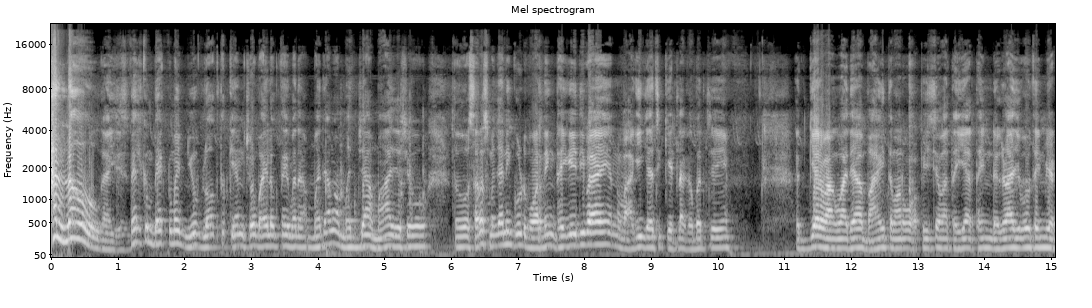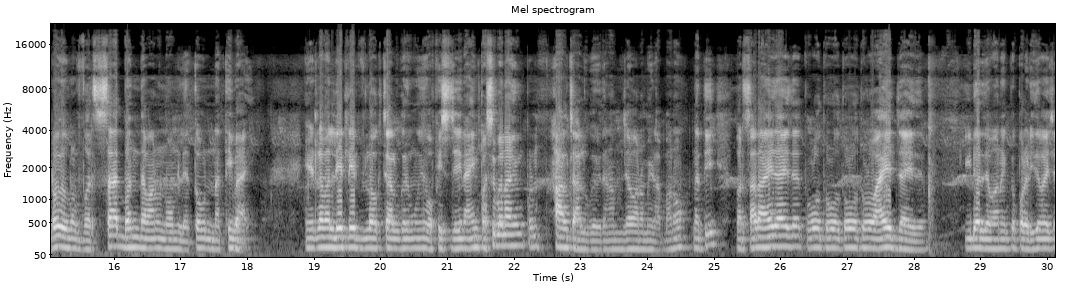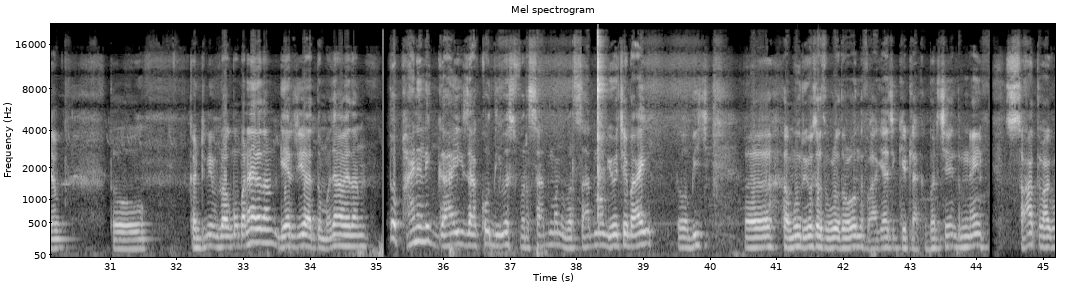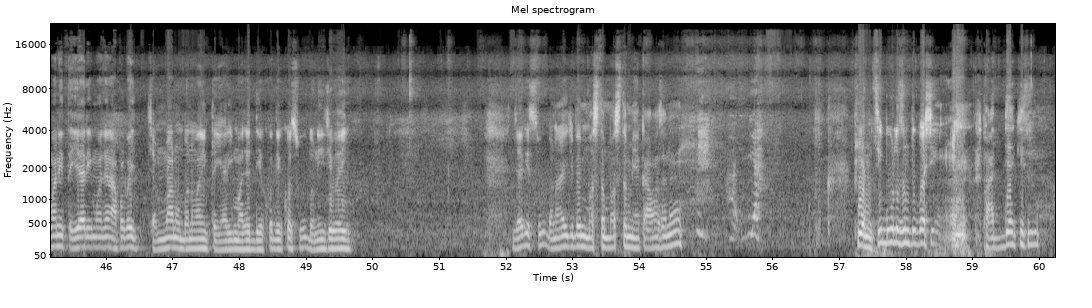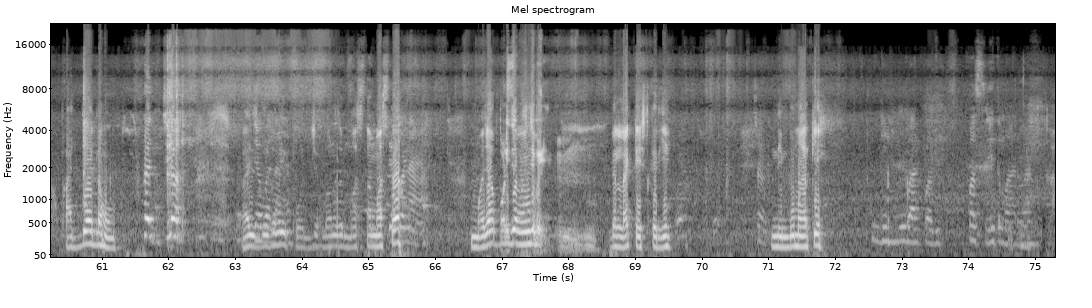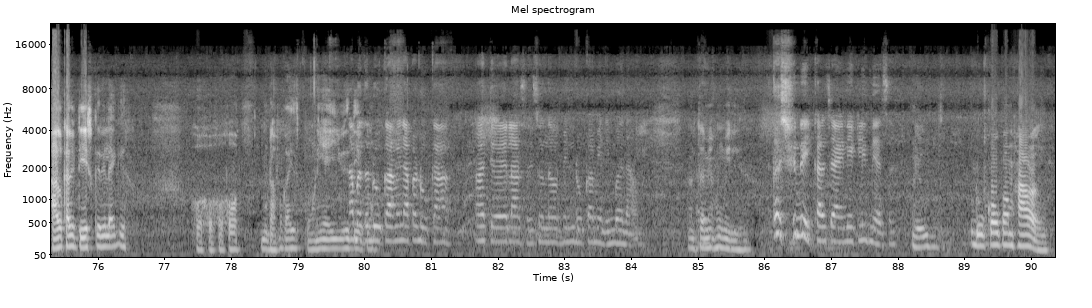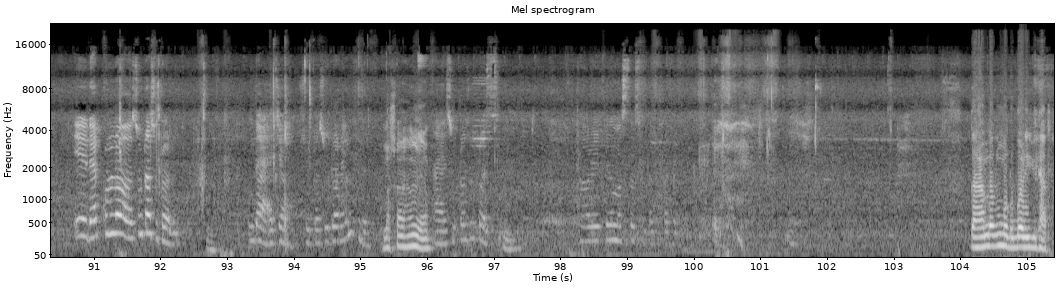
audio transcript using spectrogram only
Hello guys welcome back to my new blog તો કેમ છો ભાઈ લોકો? તો બધા મજામાં? મજામાં જ હશો. તો સરસ મજાની ગુડ મોર્નિંગ થઈ ગઈ હતી ભાઈ, અને વાગી ગયા છે કેટલા ખબર છે? અગિયાર વાગવા થયા. ભાઈ, તમારો ઓફિસ જવા તૈયાર થઈને ડગડા જેવો થઈને બેઠો હતો પણ વરસાદ બંધ થવાનું નોમ લેતો નથી ભાઈ. એટલે મેં લેટ લેટ બ્લોગ ચાલુ કર્યું. હું ઓફિસ જઈને આવીને પછી બનાવ્યું, પણ હાલ ચાલુ કર્યું આમ જવાનો મેળ આપવાનો નથી. વરસાદ આવી જાય છે, થોડો થોડો થોડો થોડો આવી જ જાય છે. ઈડર જવાનું એક તો પલળી જવાય છે તો કન્ટિન્યુ બ્લોગમાં બનાવ્યા હતા ઘેર જઈએ તો મજા આવે હતા તો ફાઇનલી ગાઈઝ આખો દિવસ વરસાદમાં વરસાદમાં ગયો છે ભાઈ. તો બીજ અમુક રહ્યો છે થોડો થોડો વાગ્યા છે, કેટલા ખબર છે તમને? સાત વાગવાની તૈયારીમાં છે ને, આપણે ભાઈ જમવાનું બનવાની તૈયારીમાં છે. દેખો દેખો શું બની છે ભાઈ. જાગી શું બનાવી છે ભાઈ? મસ્ત મસ્ત મેક આવે છે ને. ફેન્સી બોલે છે તું પછી ફાદ્યા કિસી ફાદ્યા એટલે હું ભાઈ દેખો ભાઈ ફોજો બનો છે મસ્ત મસ્ત મજા પડી જાય છે ભાઈ પેલા લાઈક ટેસ્ટ કરીએ લીંબુ મારકે લીંબુ બાર પડી પછી તો મારવાનું હાલ ખાલી ટેસ્ટ કરી લાગે હો હો હો હો મોઢામાં કાંઈ પોણી આવી આ ગયું બધા ડોકા મેં આપણે ડોકા આ તે લાસરી સુંદર બેન ડોકા મેલી બનાવ અને તમે શું મિલી કશું નહીં ખાલી ચાઈને એકલી જ ને છે એવું ડોકો પણ હાવ એ ડેક ખુલ્લો છૂટો છૂટો રહ્યું. દા જો છૂટો છૂટો રહી ને મસાલા આ એ છૂટો છૂટો હવે એટલે મસ્ત છૂટો છૂટો ગરમ બાબુ મોઢું બળી ગયું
